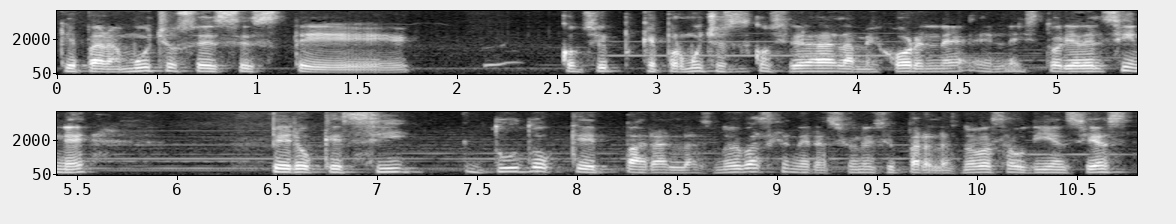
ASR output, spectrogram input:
que para muchos es este que por muchos es considerada la mejor en la, historia del cine, pero que sí dudo que para las nuevas generaciones y para las nuevas audiencias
